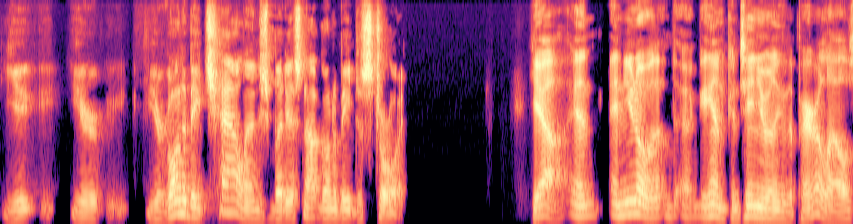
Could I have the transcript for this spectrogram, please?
you you're you're going to be challenged, but it's not going to be destroyed. Yeah, and and you know, again, continuing the parallels,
